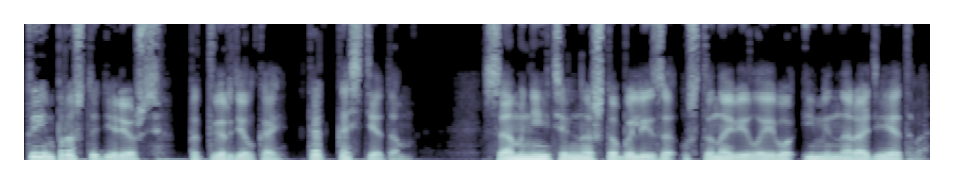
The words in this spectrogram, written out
«Ты им просто дерешься», — подтвердил Кай, — «как кастетом». Сомнительно, чтобы Лиза установила его именно ради этого.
